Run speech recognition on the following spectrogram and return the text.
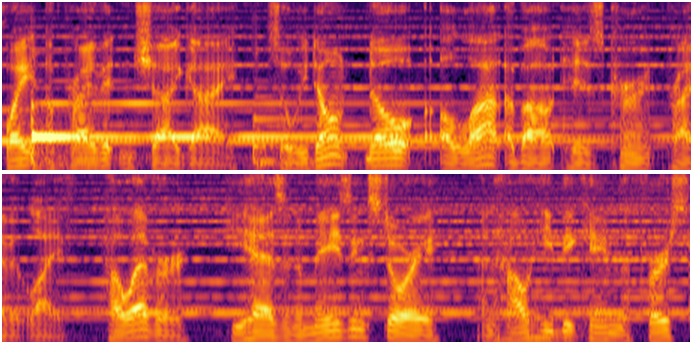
quite a private and shy guy, so we don't know a lot about his current private life. However, he has an amazing story on how he became the first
